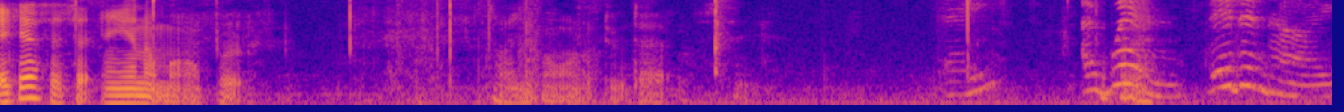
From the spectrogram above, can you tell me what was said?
I guess it's an animal, but oh, you don't want to do that. Let's see. A? I win, didn't I?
